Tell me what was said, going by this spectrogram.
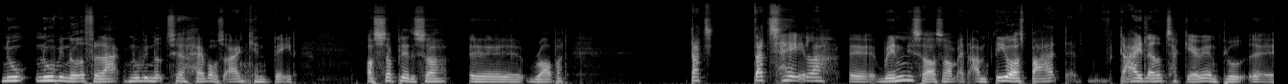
nu, nu er vi nået for langt, nu er vi nødt til at have vores egen kandidat. Og så bliver det så øh, Robert. Der, der taler øh, Renly så også om, at jamen, det er jo også bare, der er et eller andet Targaryen-blod. Øh,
